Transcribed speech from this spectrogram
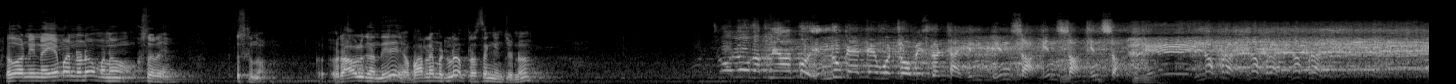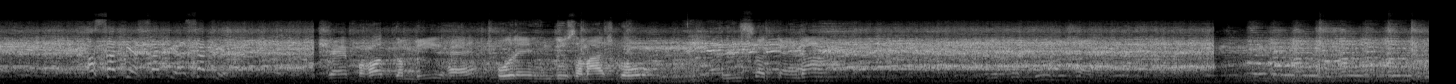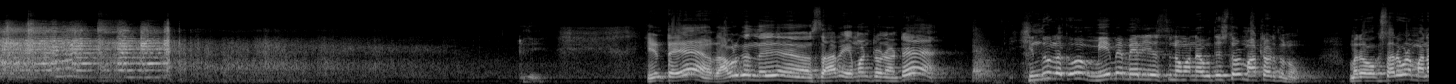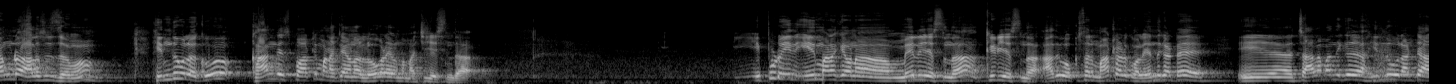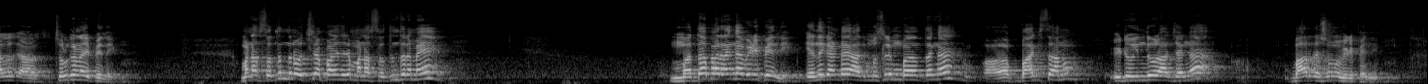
ఇగో నిన్న ఏమన్నాడో మనం ఒకసారి తీసుకుందాం రాహుల్ గాంధీ పార్లమెంట్లో ప్రసంగించాడు जो लोग अपने आप को हिंदू कहते हैं वो 24 घंटा हिं- हिंसा हिंसा हिंसा नफरत नफरत नफरत असत्य सत्य असत्य विषय बहुत गंभीर है पूरे हिंदू समाज को हिंसक कहना ఏంటే రాహుల్ గాంధీ సార్ ఏమంటున్నాడంటే హిందువులకు మేమే మేలు చేస్తున్నాం అనే ఉద్దేశంతో మాట్లాడుతున్నాం. మరి ఒకసారి కూడా మనం కూడా ఆలోచిద్దాము. హిందువులకు కాంగ్రెస్ పార్టీ మనకేమైనా లోగడ ఏమైనా మంచి చేసిందా? ఇప్పుడు ఇది ఇది మనకేమైనా మేలు చేస్తుందా? కీడు చేస్తుందా? అది ఒకసారి మాట్లాడుకోవాలి. ఎందుకంటే ఈ చాలామందికి హిందువులు అంటే అల చులకన అయిపోయింది మన స్వతంత్రం వచ్చిన పని మన స్వతంత్రమే మతపరంగా విడిపోయింది. ఎందుకంటే అది ముస్లిం మతంగా పాకిస్తాను ఇటు హిందూ రాజ్యంగా భారతదేశం విడిపోయింది.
